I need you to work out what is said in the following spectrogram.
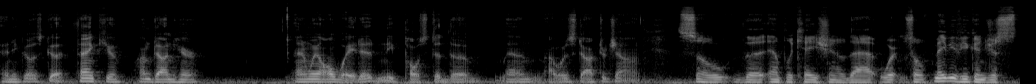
and he goes, "Good, thank you. I'm done here." And we all waited, and he posted the, and I was Dr. John. So the implication of that, where, so maybe if you can just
